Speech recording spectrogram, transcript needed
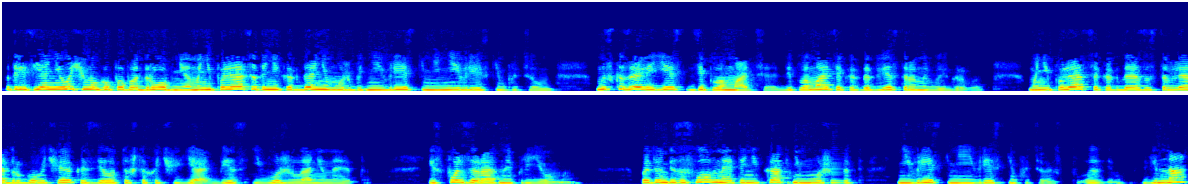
Смотрите, я не очень могу поподробнее. Манипуляция это никогда не может быть ни еврейским, ни нееврейским путем. Мы сказали, есть дипломатия. Дипломатия, когда две стороны выигрывают. Манипуляция, когда я заставляю другого человека сделать то, что хочу я, без его желания на это. Используя разные приемы. Поэтому, безусловно, это никак не может ни еврейским, ни еврейским путем. Вина,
